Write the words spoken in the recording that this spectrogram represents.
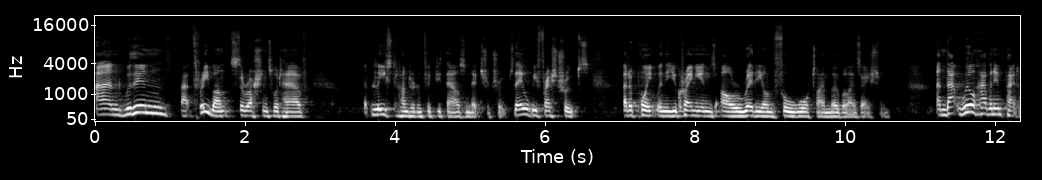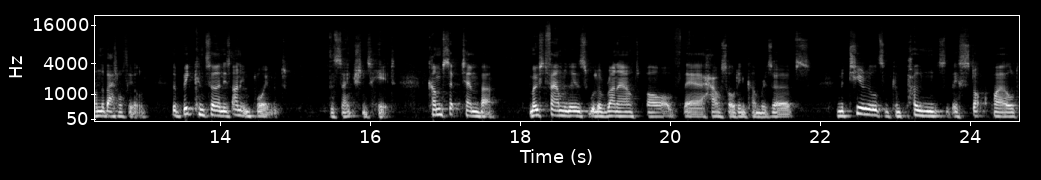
And within about three months, the Russians would have at least 150,000 extra troops. They will be fresh troops at a point when the Ukrainians are already on full wartime mobilization. And that will have an impact on the battlefield. The big concern is unemployment. The sanctions hit. Come September, most families will have run out of their household income reserves. Materials and components that they stockpiled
